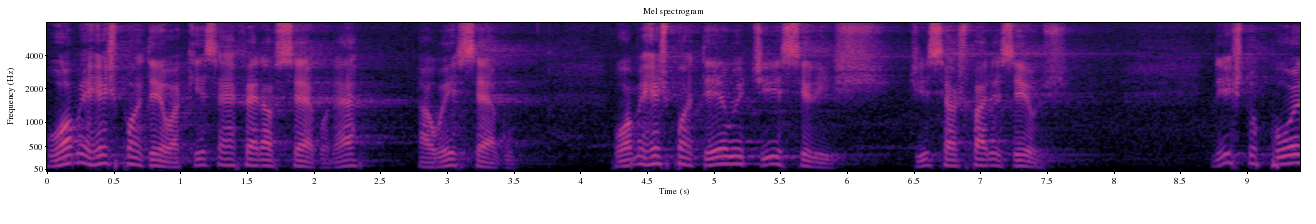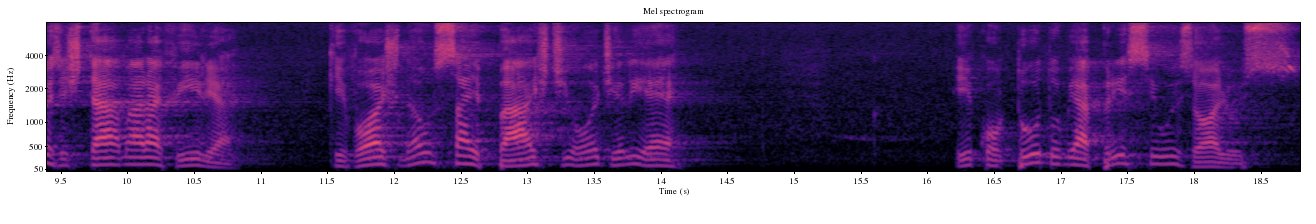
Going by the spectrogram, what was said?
O homem respondeu, aqui se refere ao cego, né? Ao ex-cego. O homem respondeu e disse-lhes, disse aos fariseus: Nisto, pois, está a maravilha, que vós não saibais de onde ele é. E contudo me abrisse os olhos.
